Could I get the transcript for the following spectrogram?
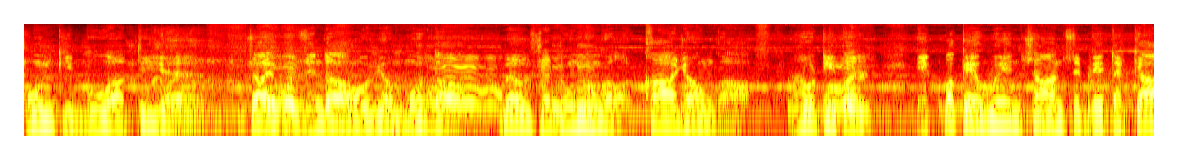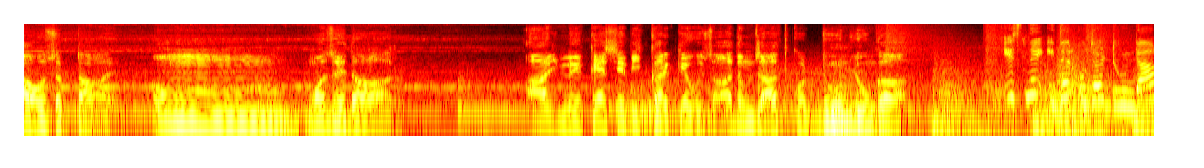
خون کی بو آتی ہے۔ چاہے وہ زندہ ہو یا مردہ، میں اسے ڈھونڈوں گا کھا جاؤں گا۔ روٹی پر ایک پکے ہوئے انسان سے بہتر کیا ہو سکتا ہے؟ مزیدار۔ آج میں کیسے بھی کر کے اس آدم ذات کو ڈھونڈ لوں گا۔ اس نے ادھر ادھر ڈھونڈا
